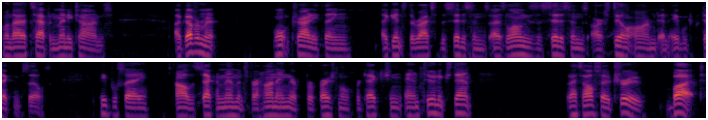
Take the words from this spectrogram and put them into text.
Well, that's happened many times. A government won't try anything against the rights of the citizens as long as the citizens are still armed and able to protect themselves. People say, oh, the Second Amendment's for hunting or for personal protection, and to an extent, that's also true. But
